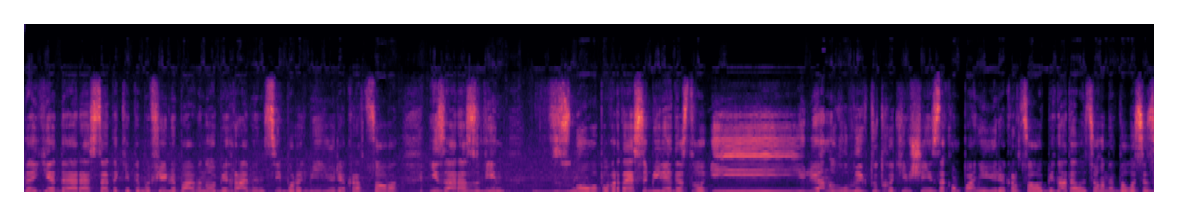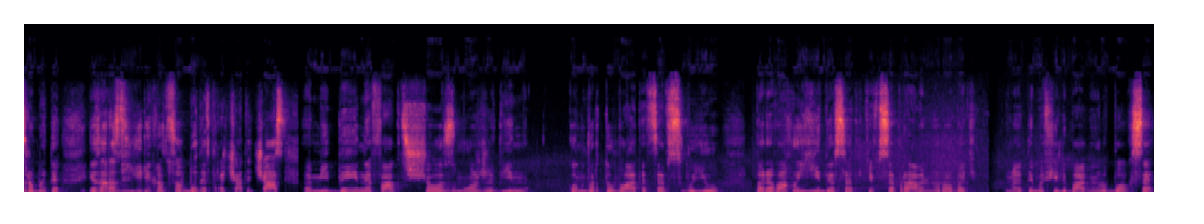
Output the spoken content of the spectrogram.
дає ДРС все-таки Тимофій Любавина. Обіграв він цій боротьбі Юрія Кравцова. І зараз він знову повертає собі лідерство. І Юліан Гулик тут хотів ще і за компанію Юрія Кравцова обігнати, але цього не вдалося зробити. І зараз Юрій Кравцов буде втрачати час. Міди не факт, що зможе він конвертувати це в свою перевагу. Їде все-таки все правильно робить е, Тимофій Любавін в бокси.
